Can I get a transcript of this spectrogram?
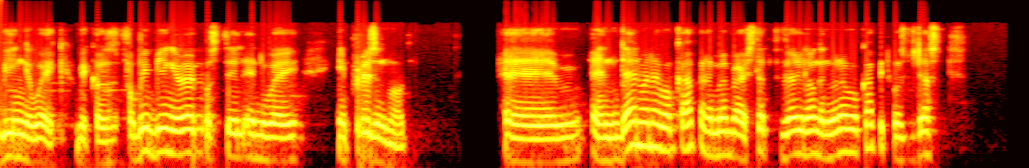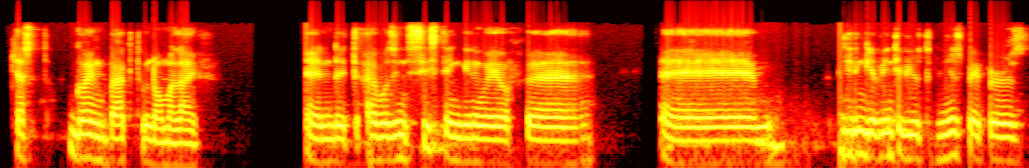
being awake because for me being awake was still anyway in prison mode. Um, and then when I woke up, I remember I slept very long, and when I woke up, it was just just going back to normal life. And it, I was insisting in a way of uh, um, didn't give interviews to the newspapers,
